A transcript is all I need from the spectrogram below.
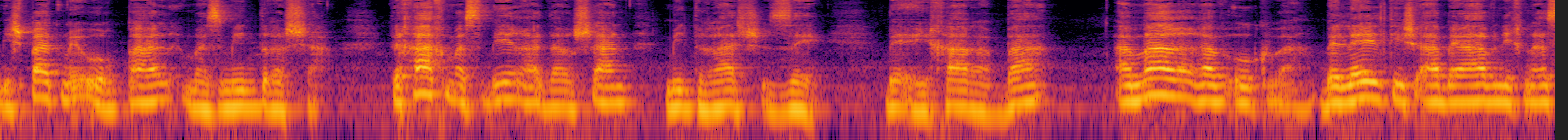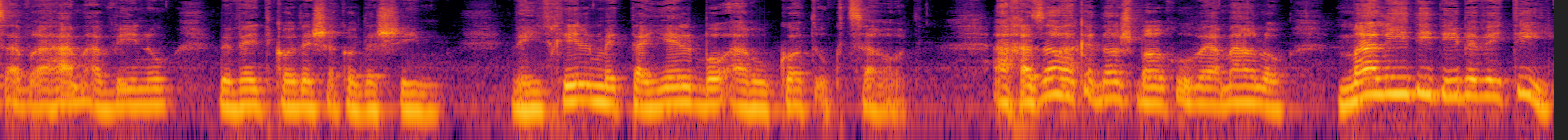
משפט מעורפל מזמין דרשה, וכך מסביר הדרשן מדרש זה, באיכה רבה, אמר רב עוקבא, בליל תשעה באב נכנס אברהם אבינו בבית קודש הקודשים, והתחיל מטייל בו ארוכות וקצרות. אחזו הקדוש ברוך הוא ואמר לו, מה לידידי בביתי?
